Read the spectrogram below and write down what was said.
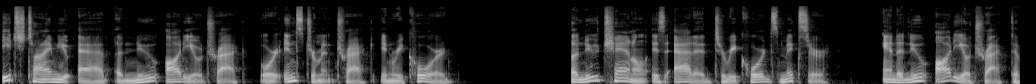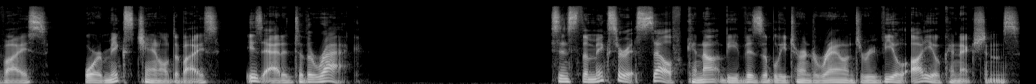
Each time you add a new audio track or instrument track in Record, a new channel is added to Record's mixer, and a new audio track device or mix channel device is added to the rack. Since the mixer itself cannot be visibly turned around to reveal audio connections,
